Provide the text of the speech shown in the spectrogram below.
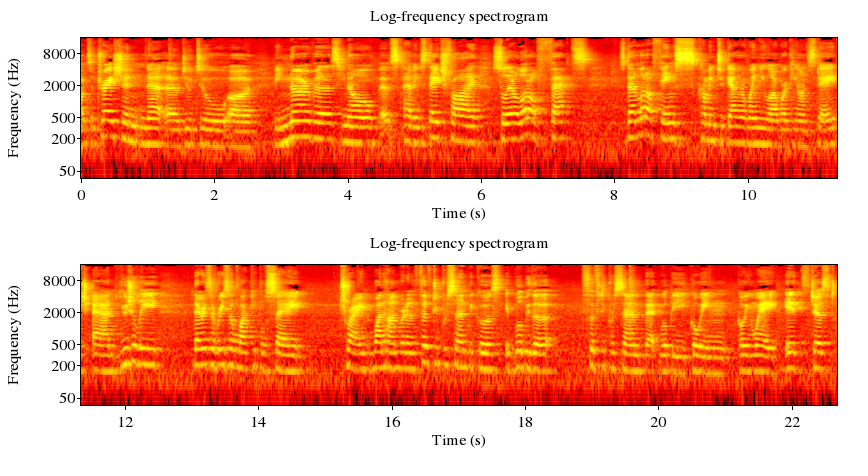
concentration uh, due to uh, being nervous, you know, having stage fright. So there are a lot of facts, so there are a lot of things coming together when you are working on stage. And usually there is a reason why people say train 150% because it will be the 50% that will be going going away. It's just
